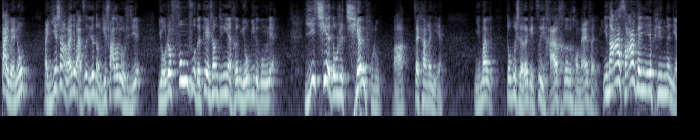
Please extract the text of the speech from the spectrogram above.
大远中啊，一上来就把自己的等级刷到六十级，有着丰富的电商经验和牛逼的供应链，一切都是前铺路啊！再看看你，你妈都不舍得给自己孩子喝个好奶粉，你拿啥跟人家拼呢？你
